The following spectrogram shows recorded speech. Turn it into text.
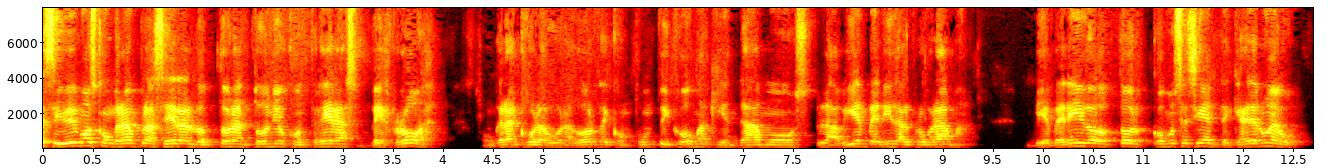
recibimos con gran placer al doctor Antonio Contreras Berroa, un gran colaborador de Con Punto y Coma, quien damos la bienvenida al programa. Bienvenido, doctor. ¿Cómo se siente? ¿Qué hay de nuevo?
